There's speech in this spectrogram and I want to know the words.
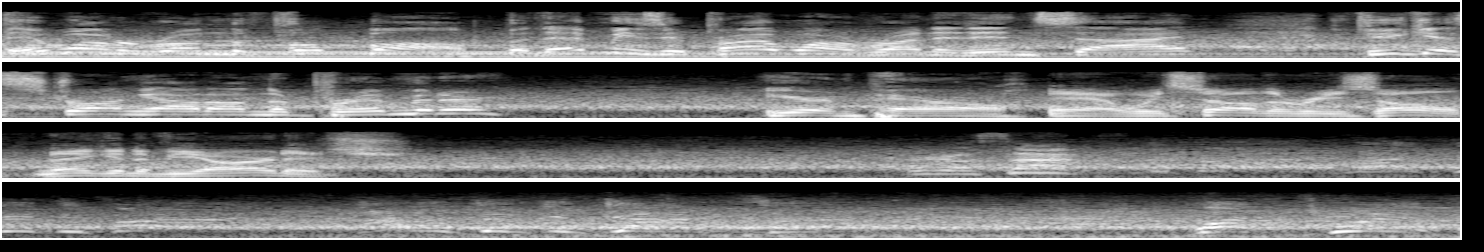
They want to run the football, but that means they probably want to run it inside. If you get strung out on the perimeter, you're in peril. Yeah, we saw the result, negative yardage. We're going to stop. I don't think you got it, sir. What twist?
